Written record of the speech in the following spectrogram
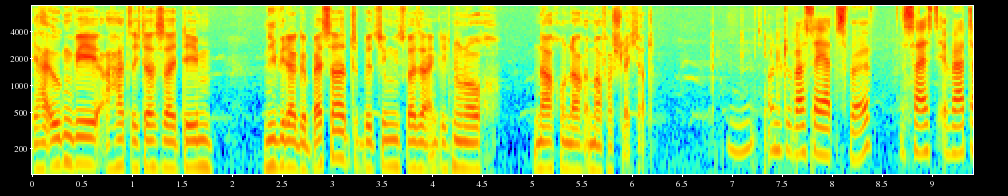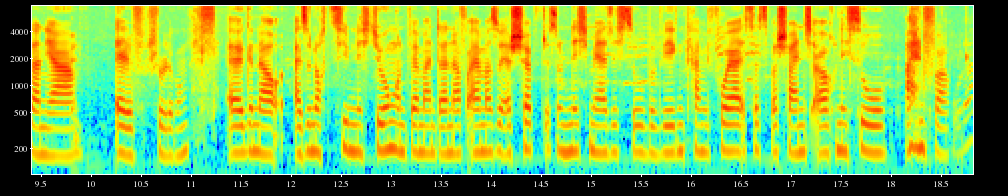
Ja, irgendwie hat sich das seitdem nie wieder gebessert, beziehungsweise eigentlich nur noch nach und nach immer verschlechtert. Mhm. Und du warst ja ja zwölf. Das heißt, ihr wart dann ja elf, Entschuldigung. Äh, genau, also noch ziemlich jung. Und wenn man dann auf einmal so erschöpft ist und nicht mehr sich so bewegen kann wie vorher, ist das wahrscheinlich auch nicht so einfach, oder?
